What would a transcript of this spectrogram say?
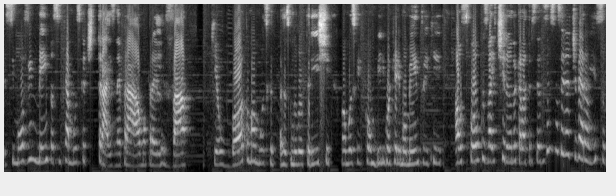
esse movimento assim que a música te traz, né, pra alma, para elevar. Que eu boto uma música, às vezes quando eu tô triste, uma música que combine com aquele momento e que aos poucos vai tirando aquela tristeza. Não sei se vocês já tiveram isso,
